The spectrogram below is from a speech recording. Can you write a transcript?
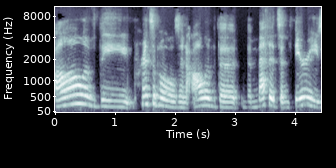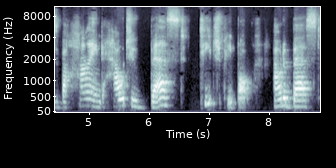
all of the principles and all of the, the methods and theories behind how to best teach people how to best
